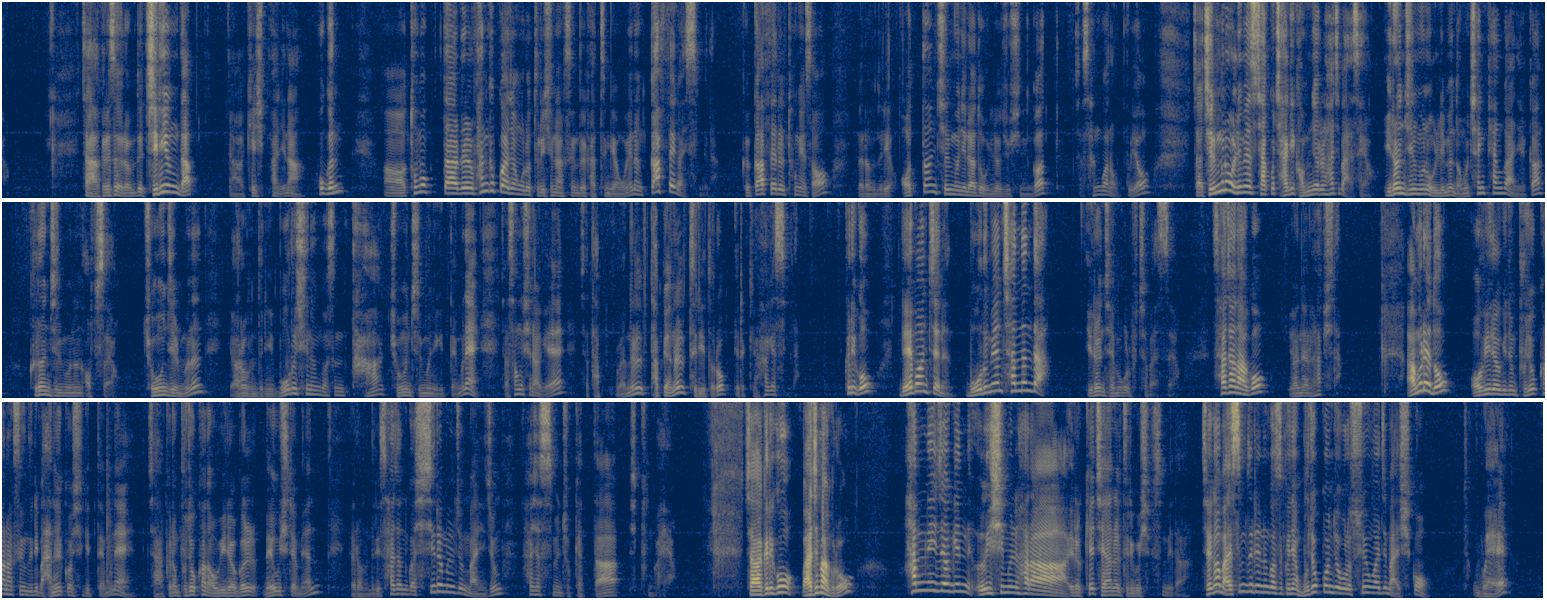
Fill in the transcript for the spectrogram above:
자, 그래서 여러분들 질의응답 아, 게시판이나 혹은 어, 토목달을 환급 과정으로 들으시는 학생들 같은 경우에는 카페가 있습니다. 그 카페를 통해서 여러분들이 어떤 질문이라도 올려주시는 것 자, 상관없고요. 자 질문을 올리면서 자꾸 자기 검열을 하지 마세요. 이런 질문을 올리면 너무 창피한 거 아닐까? 그런 질문은 없어요. 좋은 질문은 여러분들이 모르시는 것은 다 좋은 질문이기 때문에 자, 성실하게 자, 답변을 답변을 드리도록 이렇게 하겠습니다. 그리고 네 번째는 모르면 찾는다 이런 제목을 붙여봤어요. 사전하고 연애를 합시다. 아무래도 어휘력이 좀 부족한 학생들이 많을 것이기 때문에 자 그런 부족한 어휘력을 메우시려면 여러분들이 사전과 씨름을 좀 많이 좀 하셨으면 좋겠다 싶은 거예요. 자 그리고 마지막으로 합리적인 의심을 하라 이렇게 제안을 드리고 싶습니다. 제가 말씀드리는 것을 그냥 무조건적으로 수용하지 마시고 왜?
